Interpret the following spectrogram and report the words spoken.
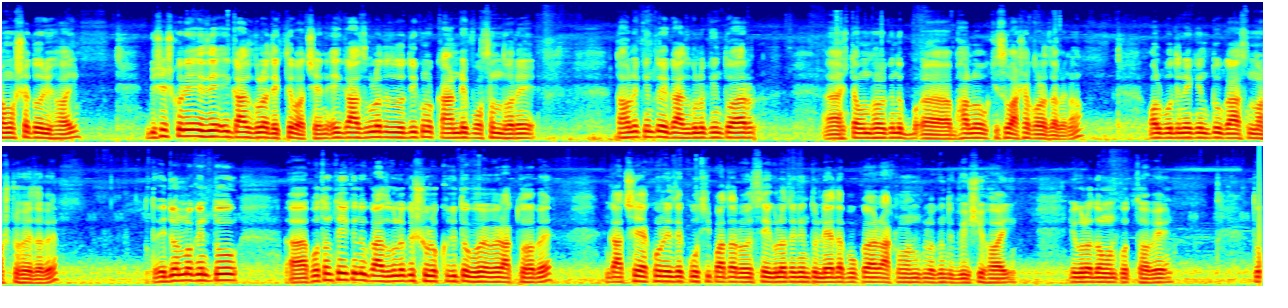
সমস্যা তৈরি হয়। বিশেষ করে এই যে এই গাছগুলো দেখতে পাচ্ছেন, এই গাছগুলোতে যদি কোনো কাণ্ডে পছন্দ ধরে, তাহলে কিন্তু এই গাছগুলো কিন্তু আর তেমনভাবে কিন্তু ভালো কিছু আশা করা যাবে না। অল্প দিনে কিন্তু গাছ নষ্ট হয়ে যাবে। তো এই জন্য কিন্তু প্রথম থেকে কিন্তু গাছগুলোকে সুরক্ষিতভাবে রাখতে হবে। গাছে এখন এই যে কচি পাতা রয়েছে, এগুলোতে কিন্তু লেদা পোকার আক্রমণগুলো কিন্তু বেশি হয়। এগুলো দমন করতে হবে। তো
